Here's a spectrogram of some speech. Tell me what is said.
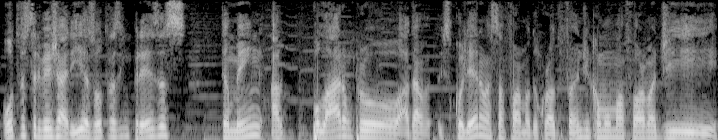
outras cervejarias, outras empresas também pularam pro. Escolheram essa forma do crowdfunding como uma forma de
